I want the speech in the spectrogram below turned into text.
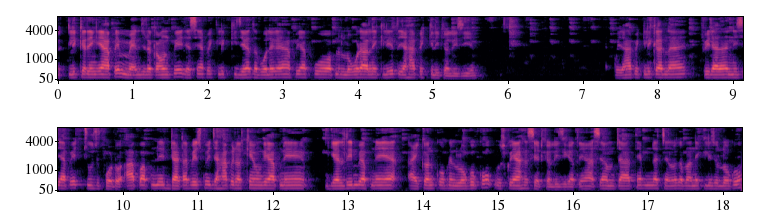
तो क्लिक करेंगे यहाँ पे मैनेजर अकाउंट पे। जैसे यहाँ पे क्लिक कीजिएगा तो बोलेगा यहाँ पे आपको अपना लोगो डालने के लिए तो यहाँ पे क्लिक कर लीजिए। तो यहाँ पे क्लिक करना है, फिर आना नीचे यहाँ पे चूज़ फ़ोटो आप अपने डाटाबेस में जहाँ पे रखे होंगे, अपने गैलरी में अपने आइकन को, अपने लोगों को, उसको यहाँ से सेट कर लीजिएगा। तो यहाँ से हम चाहते हैं अपना चैनल का बनाने के लिए जो लोगों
